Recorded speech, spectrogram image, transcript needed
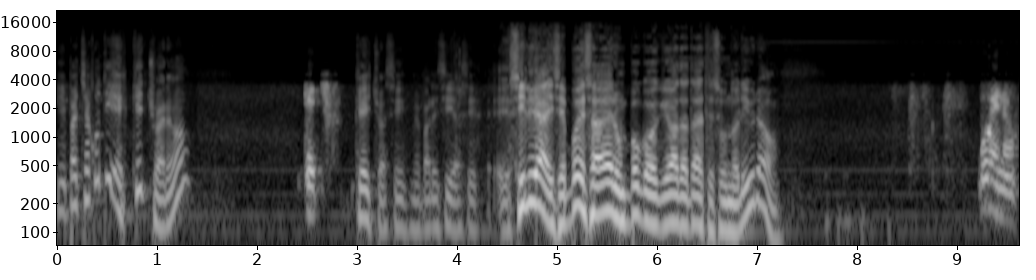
Y Pachacuti es quechua, ¿no? Hecho, Quechua, sí, me parecía, sí. Eh, Silvia, ¿y se puede saber un poco de qué va a tratar este segundo libro? bueno,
